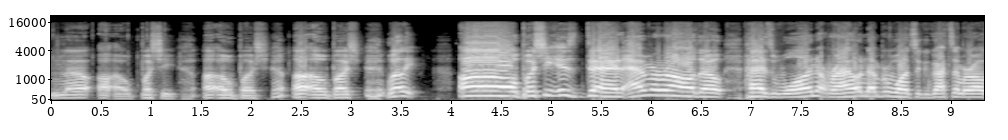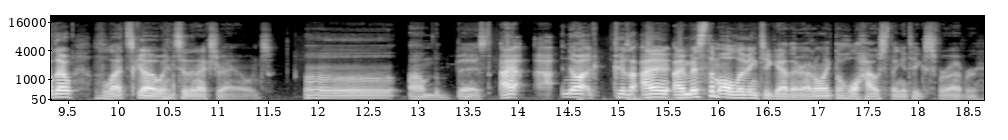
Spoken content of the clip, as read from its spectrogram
No. Uh-oh, Bushy. Uh-oh, Bush. Uh-oh, Bush. Well, Oh, Bushy is dead. Emeraldo has won round number one. So congrats, Emeraldo. Let's go into the next round. Uh, I'm the best. I, I no, because I I miss them all living together. I don't like the whole house thing. It takes forever.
